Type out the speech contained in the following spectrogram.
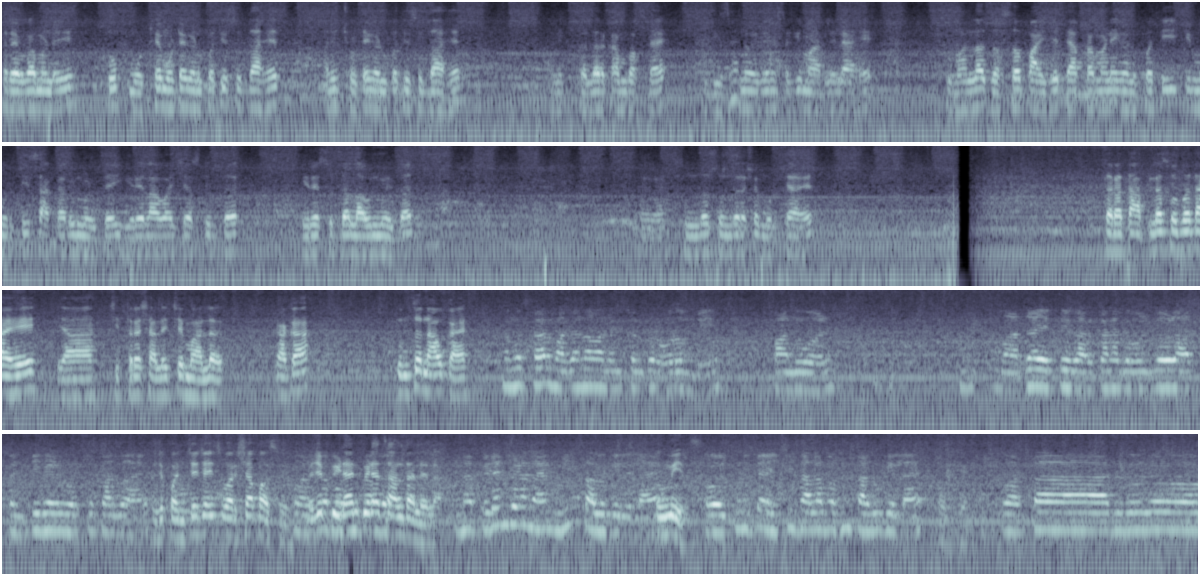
तर एवढा मंडळी खूप मोठे मोठे गणपतीसुद्धा आहेत आणि छोटे गणपतीसुद्धा आहेत. आणि कलर काम बघताय. डिझाईन वगैरे सगळी मारलेली आहे. तुम्हाला जसं पाहिजे त्याप्रमाणे गणपतीची मूर्ती साकारून मिळते. हिरे लावायचे असतील तर हिरेसुद्धा लावून मिळतात. सुंदर सुंदर अशा मूर्त्या आहेत. तर आता आपल्यासोबत आहे या चित्रशालेचे मालक. काका तुमचं नाव काय? नमस्कार माझं नाव अनंतशंकर ओरंबे पानवळ. माझा येथे कारखाना जवळजवळ आज पंचेचाळीस वर्ष चालू आहे. म्हणजे पंचेचाळीस वर्षापासून. म्हणजे पिढ्यानपिढ्या चालत आलेला. ना पिढ्यानपिढ्या नाही मीच चालू केलेला आहे. तुम्हीच? हो एकोणीसशे ऐंशी सालापासून चालू केला आहे. ओके. तो आता जवळजवळ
